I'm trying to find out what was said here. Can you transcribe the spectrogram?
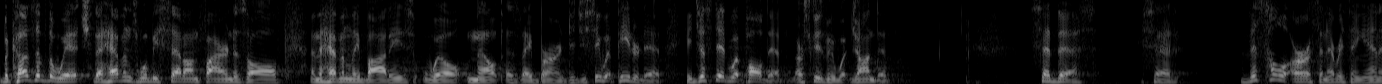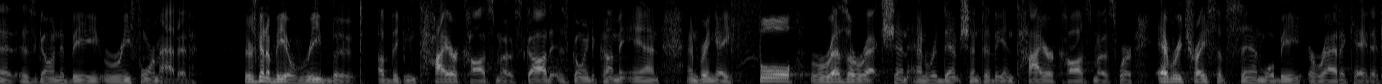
because of the which the heavens will be set on fire and dissolve, and the heavenly bodies will melt as they burn. Did you see what Peter did? He just did what Paul did, or excuse me, what John did. Said this. He said, This whole earth and everything in it is going to be reformatted. There's going to be a reboot of the entire cosmos. God is going to come in and bring a full resurrection and redemption to the entire cosmos where every trace of sin will be eradicated.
